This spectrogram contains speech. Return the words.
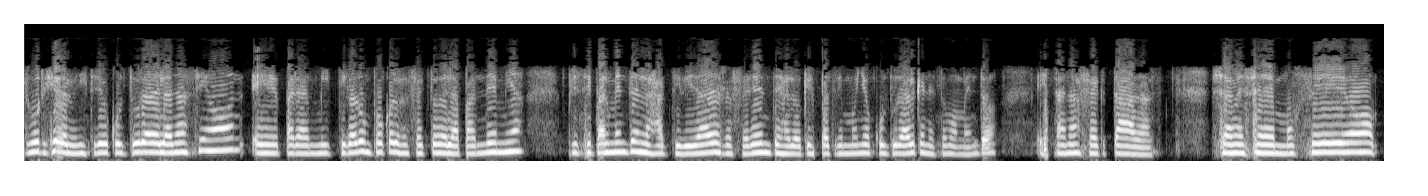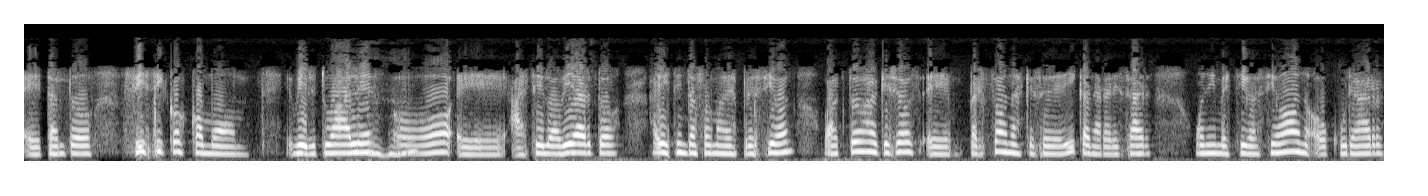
surge del Ministerio de Cultura de la Nación eh, para mitigar un poco los efectos de la pandemia, principalmente en las actividades referentes a lo que es patrimonio cultural que en este momento están afectadas. Llámese museo, eh, tanto físicos como virtuales o eh, a cielo abierto. Hay distintas formas de expresión o a todas aquellas eh, personas que se dedican a realizar una investigación o curar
